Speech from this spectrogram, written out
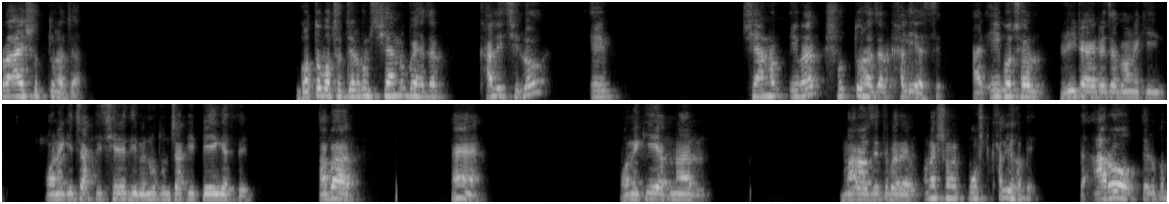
প্রায় সত্তর হাজার। গত বছর যেরকম ছিয়ানব্বই হাজার খালি ছিল, এই ছিয়ানব্বই, এবার সত্তর হাজার খালি আছে। আর এই বছর রিটায়ার্ডে যাবে অনেকেই অনেকে চাকরি ছেড়ে দিবে, নতুন চাকরি পেয়ে গেছে। আবার হ্যাঁ অনেকেই আপনার মারাও যেতে পারে, অনেক সময় পোস্ট খালি হবে। তা আরও এরকম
